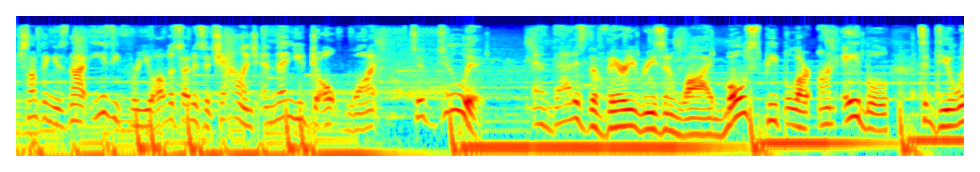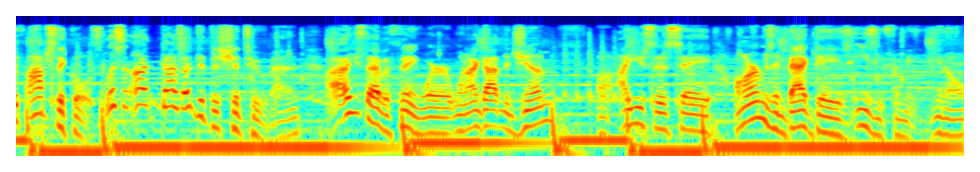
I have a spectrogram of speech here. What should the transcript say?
if something is not easy for you, all of a sudden it's a challenge and then you don't want to do it. And that is the very reason why most people are unable to deal with obstacles. Listen, I, guys, I did this shit too, man. I used to have a thing where when I got in the gym, uh, I used to say arms and back day is easy for me. You know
